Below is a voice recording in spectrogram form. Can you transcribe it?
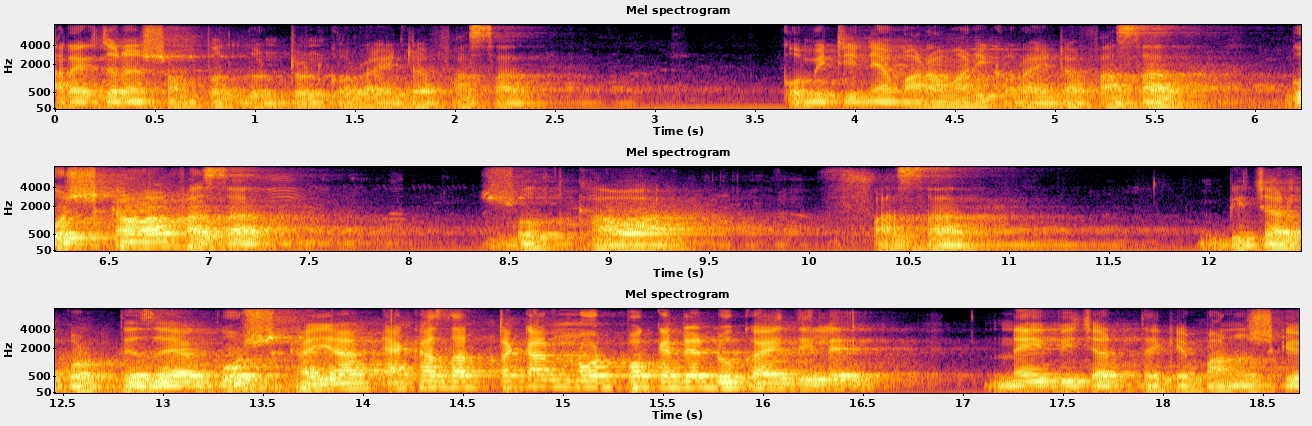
আরেকজনের সম্পদ লুণ্ঠন করা এটা ফাসাদ। কমিটি নিয়ে মারামারি করা এটা ফাসাদ। ঘুষ খাওয়া ফাসাদ। সুদ খাওয়া ফাসাদ বিচার করতে যায়, ঘুষ খাইয়া এক হাজার টাকার নোট পকেটে ঢুকাই দিলে নেই বিচার থেকে মানুষকে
